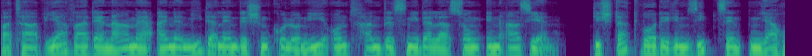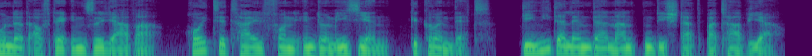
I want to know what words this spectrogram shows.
Batavia war der Name einer niederländischen Kolonie und Handelsniederlassung in Asien. Die Stadt wurde im 17. Jahrhundert auf der Insel Java, heute Teil von Indonesien, gegründet. Die Niederländer nannten die Stadt Batavia,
